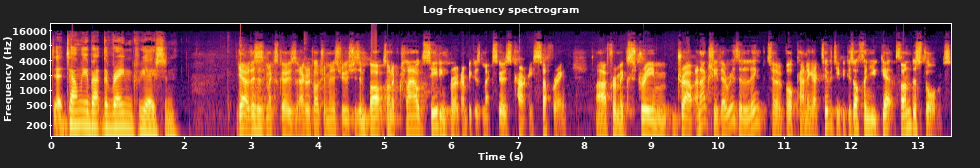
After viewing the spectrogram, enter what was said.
t- tell me about the rain creation. Yeah, this is Mexico's agriculture ministry, which has embarked on a cloud seeding program because Mexico is currently suffering uh, from extreme drought. And actually, there is a link to volcanic activity because often you get thunderstorms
